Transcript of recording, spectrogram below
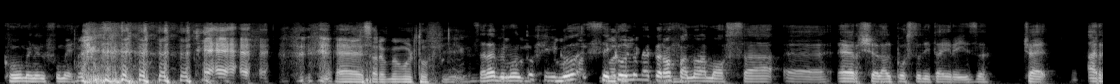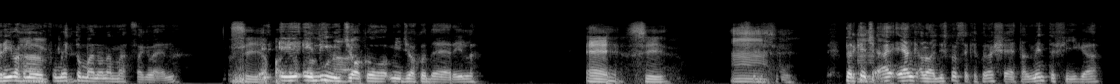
come nel fumetto? Eh, sarebbe molto figo. Sarebbe molto figo, secondo me però fanno la mossa eh, Herschel al posto di Tyrese. Cioè, arriva come Ah, nel fumetto ma non ammazza Glenn. Sì, E, e- e lì mi gioco, mi gioco Daryl. Eh, sì, Mm. sì, sì. Perché Mm. cioè, è anche- allora, il discorso è che quella scena è talmente figa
